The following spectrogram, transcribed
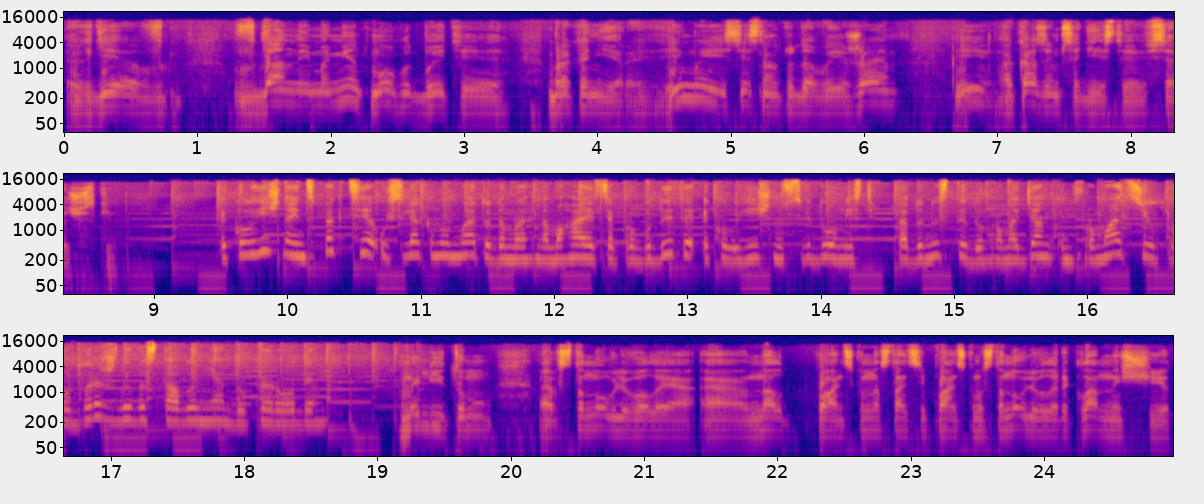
где в, в данный момент могут быть э, браконьеры. И мы, естественно, туда выезжаем и оказываем содействие всячески. Екологічна інспекція усілякими методами намагається пробудити екологічну свідомість та донести до громадян інформацію про бережливе ставлення до природи. Ми літом е, встановлювали е, на панському, на станції панському встановлювали рекламний щит.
